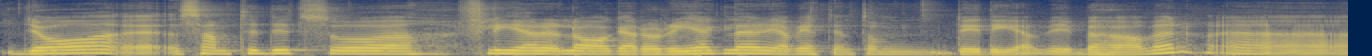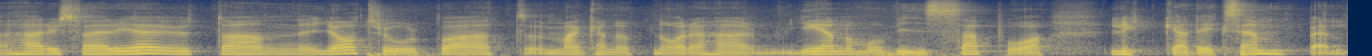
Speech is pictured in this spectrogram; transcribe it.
Ja, eh, samtidigt så fler lagar och regler. Jag vet inte om det är det vi behöver eh, här i Sverige, utan jag tror på att man kan uppnå det här genom att visa på lyckade exempel.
